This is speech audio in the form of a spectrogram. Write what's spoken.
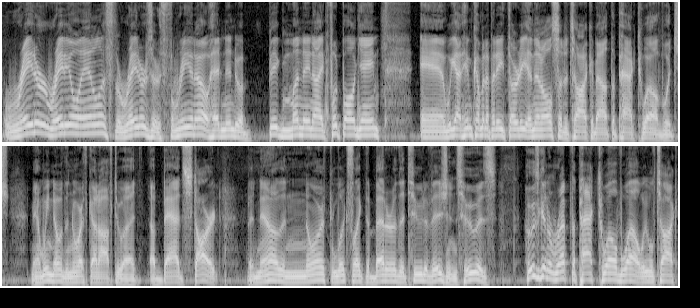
Raider radio analyst. The Raiders are 3-0 heading into a big Monday night football game. And we got him coming up at 8.30 and then also to talk about the Pac-12, which man, we know the North got off to a, a bad start, but now the North looks like the better of the two divisions. Who is who's going to rep the Pac-12 well? We will talk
